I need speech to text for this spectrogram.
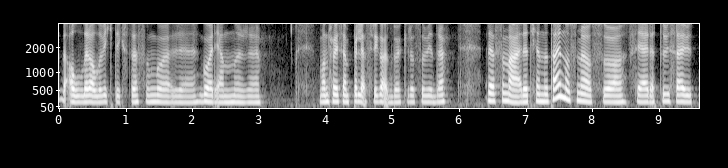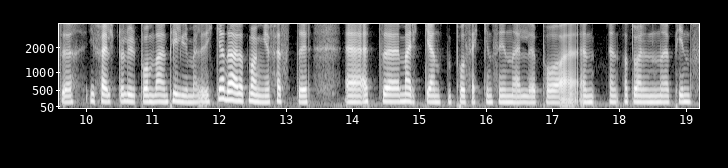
det aller, aller viktigste som går, går igjen når eh, man f.eks. leser i guidebøker osv. Det som er et kjennetegn, og som jeg også ser etter hvis jeg er ute i felt og lurer på om det er en pilegrim eller ikke, det er at mange fester eh, et eh, merke enten på sekken sin eller på en, en, at du har en pins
